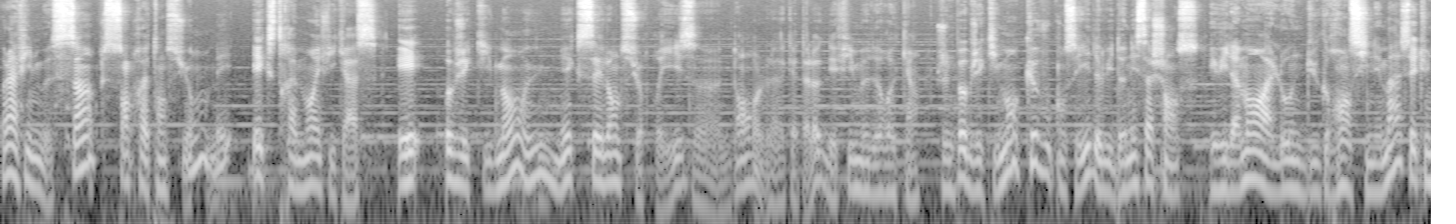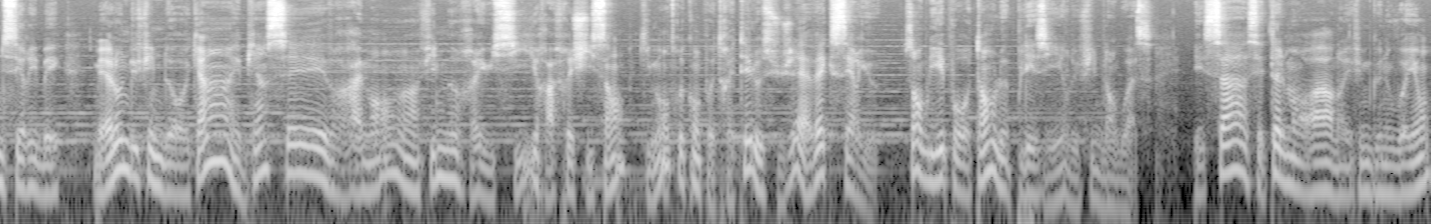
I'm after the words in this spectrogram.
Voilà un film simple, sans prétention, mais extrêmement efficace. Et objectivement une excellente surprise dans le catalogue des films de requins. Je ne peux objectivement que vous conseiller de lui donner sa chance. Évidemment, à l'aune du grand cinéma, c'est une série B. Mais à l'aune du film de requin, eh bien c'est vraiment un film réussi, rafraîchissant, qui montre qu'on peut traiter le sujet avec sérieux, sans oublier pour autant le plaisir du film d'angoisse. Et ça, c'est tellement rare dans les films que nous voyons,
